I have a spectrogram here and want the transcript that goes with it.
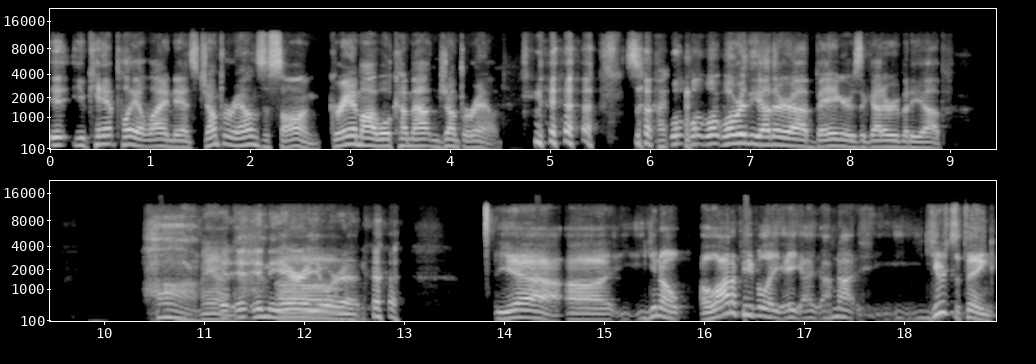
it, you can't play a line dance. Jump around's the song. Grandma will come out and jump around. So what, what, what were the other uh bangers that got everybody up? Oh man, in, in- the area you were Um, in Yeah, uh, you know, a lot of people. I, I, I'm not. Here's the thing:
